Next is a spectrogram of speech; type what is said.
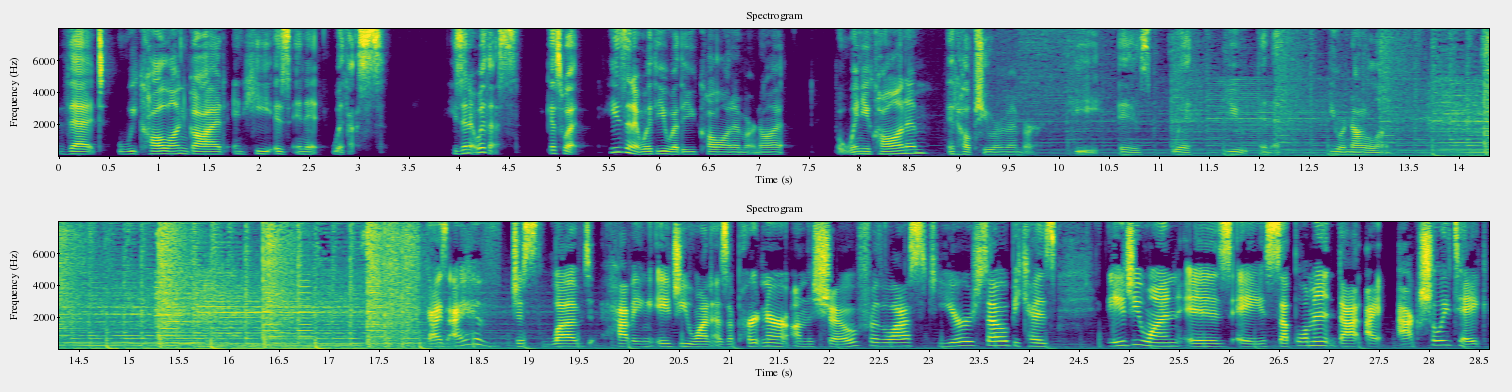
that we call on God and He is in it with us. He's in it with us. Guess what? He's in it with you whether you call on Him or not. But when you call on Him, it helps you remember He is with you in it you are not alone. Guys, I have just loved having AG1 as a partner on the show for the last year or so because AG1 is a supplement that I actually take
